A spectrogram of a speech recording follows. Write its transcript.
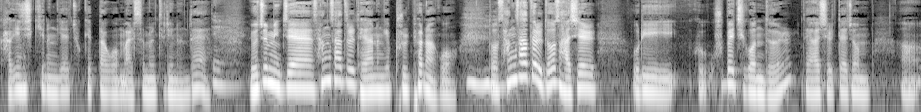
각인시키는 게 좋겠다고 말씀을 드리는데 네. 요즘 이제 상사들 대하는 게 불편하고 음. 또 상사들도 사실 우리 그 후배 직원들 대하실 때좀 어,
